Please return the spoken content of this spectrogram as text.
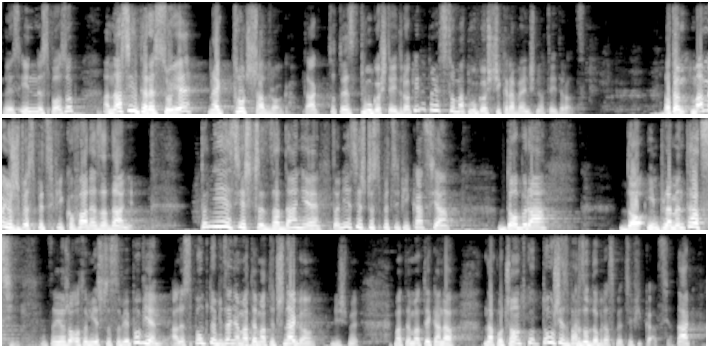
To jest inny sposób, a nas interesuje najkrótsza droga. Tak? Co to jest długość tej drogi? No to jest suma długości krawędzi na tej drodze. No to mamy już wyspecyfikowane zadanie. To nie jest jeszcze zadanie, to nie jest jeszcze specyfikacja dobra do implementacji. To o tym jeszcze sobie powiemy, ale z punktu widzenia matematycznego, mieliśmy matematyka na, na początku, to już jest bardzo dobra specyfikacja. Tak?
